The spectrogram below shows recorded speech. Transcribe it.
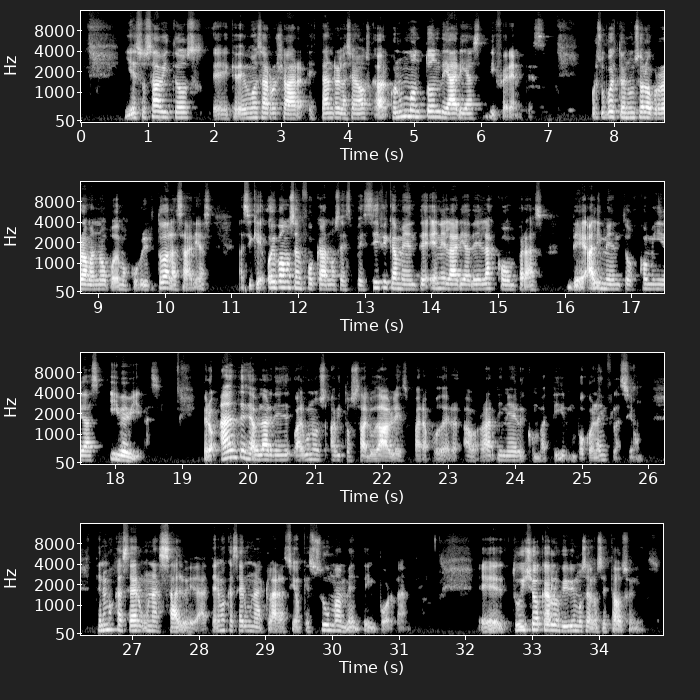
Y esos hábitos eh, que debemos desarrollar están relacionados con un montón de áreas diferentes. Por supuesto, en un solo programa no podemos cubrir todas las áreas, así que hoy vamos a enfocarnos específicamente en el área de las compras de alimentos, comidas y bebidas. Pero antes de hablar de algunos hábitos saludables para poder ahorrar dinero y combatir un poco la inflación, tenemos que hacer una salvedad, tenemos que hacer una aclaración que es sumamente importante. Eh, tú y yo, Carlos, vivimos en los Estados Unidos,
